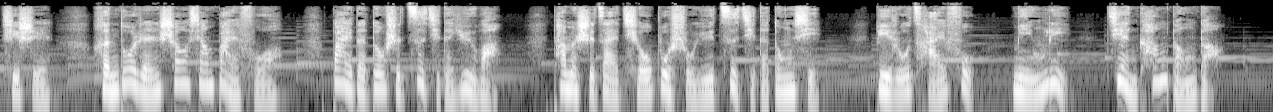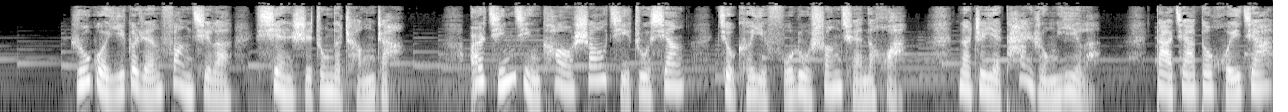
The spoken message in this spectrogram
其实，很多人烧香拜佛。拜的都是自己的欲望，他们是在求不属于自己的东西，比如财富、名利、健康等等。如果一个人放弃了现实中的成长，而仅仅靠烧几炷香就可以福禄双全的话，那这也太容易了。大家都回家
